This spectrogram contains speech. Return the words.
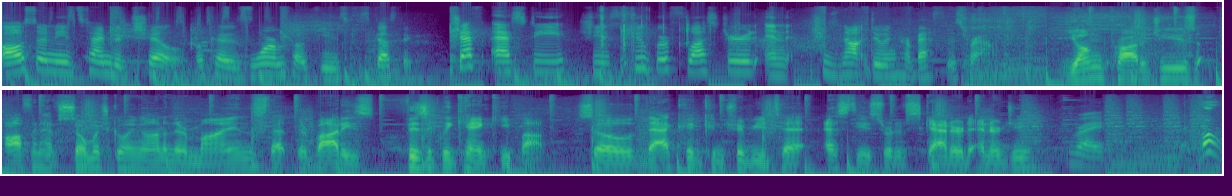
also needs time to chill because warm poke is disgusting. Chef Esty, she's super flustered and she's not doing her best this round. Young prodigies often have so much going on in their minds that their bodies physically can't keep up. So that could contribute to Esty's sort of scattered energy. Right. Oh!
